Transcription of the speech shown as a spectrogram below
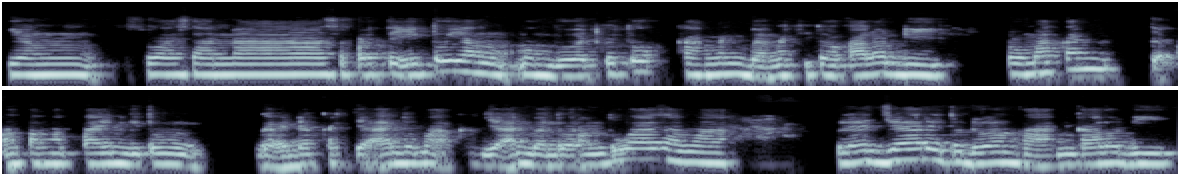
yang suasana seperti itu yang membuatku tuh kangen banget gitu. Kalau di rumah kan gak ngapa-ngapain gitu, nggak ada kerjaan cuma kerjaan bantu orang tua sama belajar itu doang kan. Kalau di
